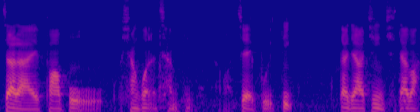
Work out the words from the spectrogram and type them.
再来发布相关的产品啊，这也不一定，大家敬请期待吧。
